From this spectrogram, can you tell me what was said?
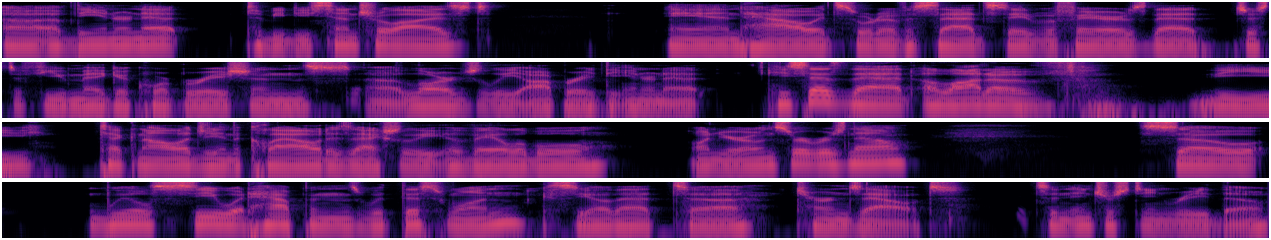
uh, of the internet to be decentralized and how it's sort of a sad state of affairs that just a few mega corporations uh, largely operate the internet. He says that a lot of the technology in the cloud is actually available on your own servers now. So we'll see what happens with this one, see how that uh, turns out. It's an interesting read, though.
